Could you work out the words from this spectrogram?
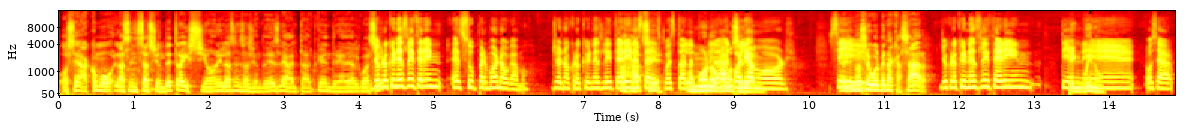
o sea, como la sensación de traición y la sensación de deslealtad que vendría de algo así. yo creo que un Slytherin es súper monógamo. Yo no creo que un Slytherin Ajá, esté sí. dispuesto al, al poliamor. Sí. Ellos no se vuelven a casar. Yo creo que un Slytherin tiene, o sea,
